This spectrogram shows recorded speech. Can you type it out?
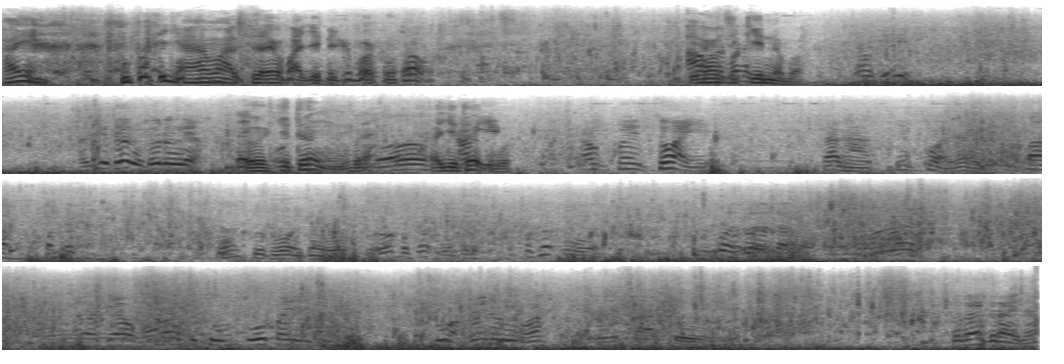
ไผ่ไผ่ยามาใส่หวานอยู่ในกระเป๋าของเขาที่เขาจะกินหรอบ่เอาดิเอาที่เทิงตัวหนึงเนี่ยเอออยู่เทึ่งบ่ได้ไปอยู่เทึ่งบ่เอาไปช่วยตั้งหากเก็บกล้วยได้ป้าปลาเก็ตตัวโถยใจผม เออปลาเก็ตปลาเก็ตโอ้ยวเขาไปจุ่มปูไปลวกด้วยหนึงเหรอตัวตัวได้กระไรนะ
